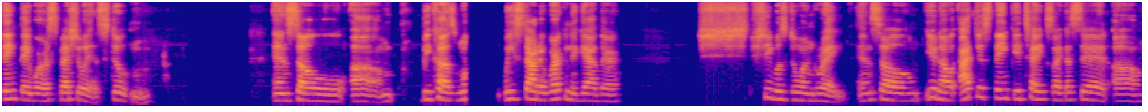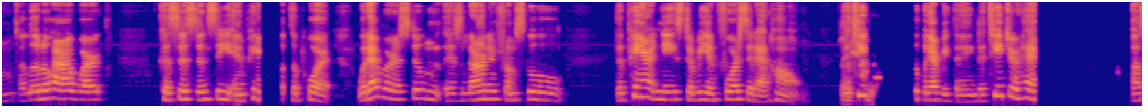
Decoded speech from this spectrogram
Think they were a special ed student, and so um because when we started working together, she was doing great. And so, you know, I just think it takes, like I said, um, a little hard work, consistency, and parent support. Whatever a student is learning from school, the parent needs to reinforce it at home. The That's teacher do everything. The teacher has a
